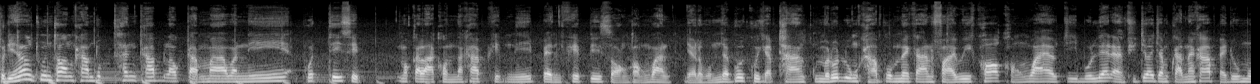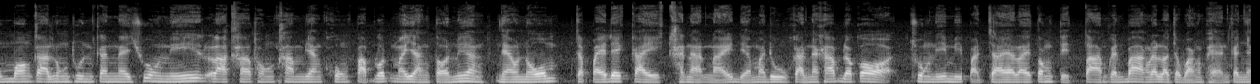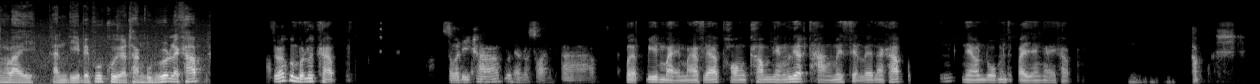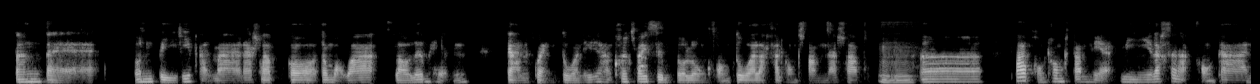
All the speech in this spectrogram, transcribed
สวัสดีนักลงทุนทองคำทุกท่านครับ เรากลับมาวันนี้พุธที่ 10มกราคมนะครับ คลิปนี้เป็นคลิปที่ 2 ของวัน เดี๋ยวเราผมจะพูดคุยกับทางคุณมรุษลุงขาวภูมิในการฝ่ายวิเคราะห์ของ YLG Bullion and Future จำกัดนะครับ ไปดูมุมมองการลงทุนกันในช่วงนี้ ราคาทองคำยังคงปรับลดมาอย่างต่อเนื่อง แนวโน้มจะไปได้ไกลขนาดไหน เดี๋ยวมาดูกันนะครับ แล้วก็ช่วงนี้มีปัจจัยอะไรต้องติดตามกันบ้าง แล้วเราจะวางแผนกันอย่างไรกันดีไปพูดคุยกับทางคุณมรุษเลยครับสวัสดีครับคุณมรุษครับ สวัสดีครับคุณอนุสรณ์ครับ เปิดปีใหม่มาแล้วทองคำยังเลือกทางไม่เสร็จเลยนะครับ แนวโน้มมันจะไปยังไงครับ ครับ ตั้งแต่ต้นปีที่ผ่านมานะครับ ก็ต้องบอกว่าเราเริ่มเห็นการแกว่งตัวในทิศทางค่อยๆซึมตัวลงของตัวราคาทองคำนะครับ อือฮึเอ่อภาพของทองคำเนี่ยมีลักษณะของการ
